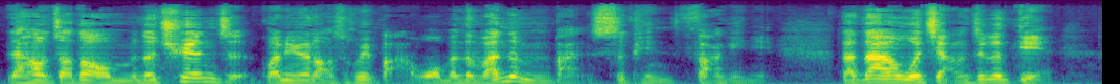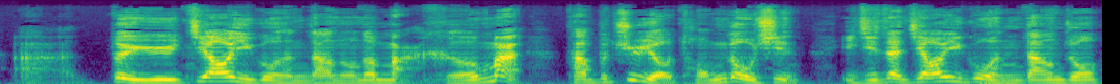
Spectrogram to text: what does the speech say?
然后找到我们的圈子管理员老师会把我们的完整版视频发给你。那当然，我讲的这个点啊，对于交易过程当中的买和卖，它不具有同构性，以及在交易过程当中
